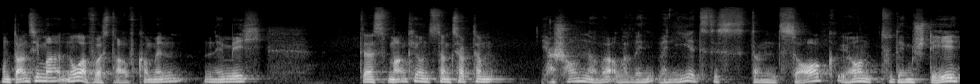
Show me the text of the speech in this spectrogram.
und dann sind wir noch auf was draufgekommen, nämlich, dass manche uns dann gesagt haben, ja schon, aber, aber wenn, wenn ich jetzt das dann sage ja, und zu dem stehe,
